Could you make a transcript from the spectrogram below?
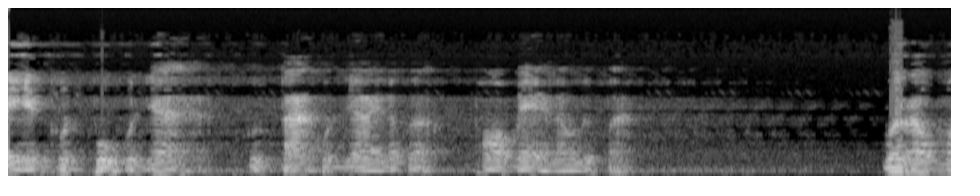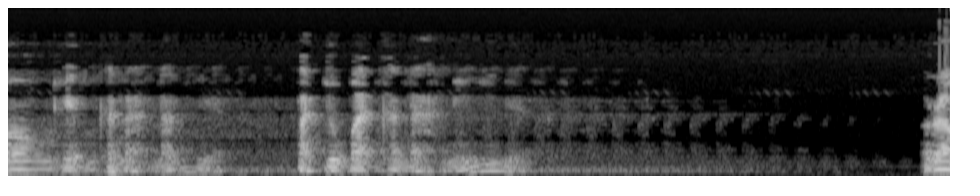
ยเห็นคุณปู่คุณย่า คุณตาคุณยายแล้วก็พ่อแม่เราหรือเปล่า เมื่อเรามองเห็นขนาดนั้นเนี่ย ปัจจุบันขนาดนี้เนี่ย เรา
